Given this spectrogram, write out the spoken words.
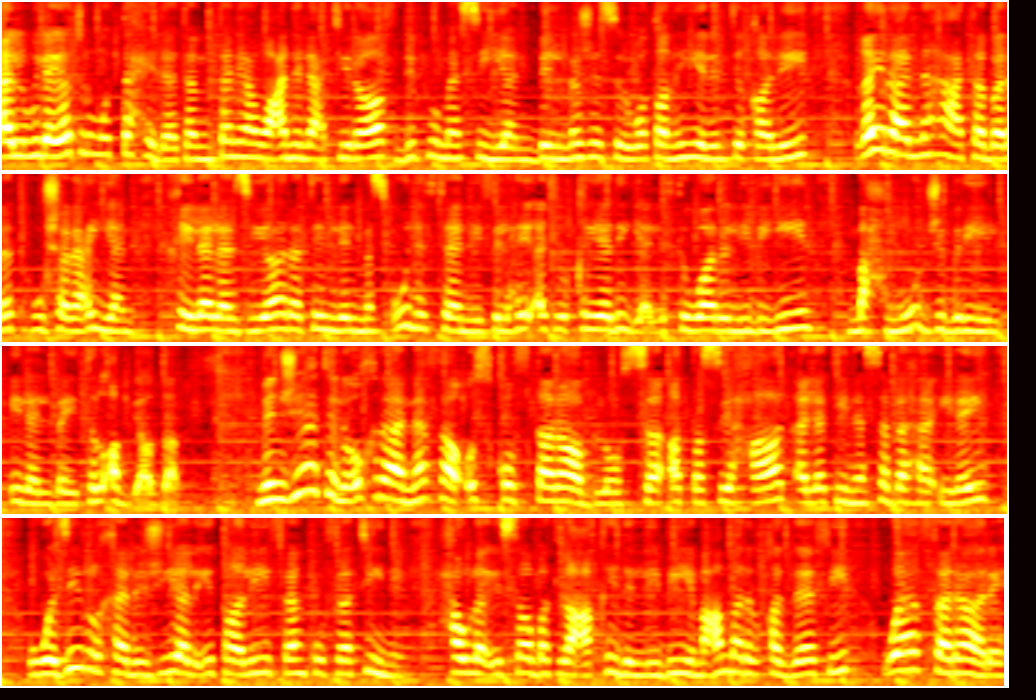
الولايات المتحدة تمتنع عن الاعتراف دبلوماسيا بالمجلس الوطني الانتقالي غير أنها اعتبرته شرعيا خلال زيارة للمسؤول الثاني في الهيئة القيادية للثوار الليبيين محمود جبريل إلى البيت الأبيض. من جهة أخرى نفى أسقف طرابلس التصريحات التي نسبها إليه وزير الخارجية الإيطالي فرانكو فراتيني حول إصابة العقيد الليبي معمر القذافي وفراره.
